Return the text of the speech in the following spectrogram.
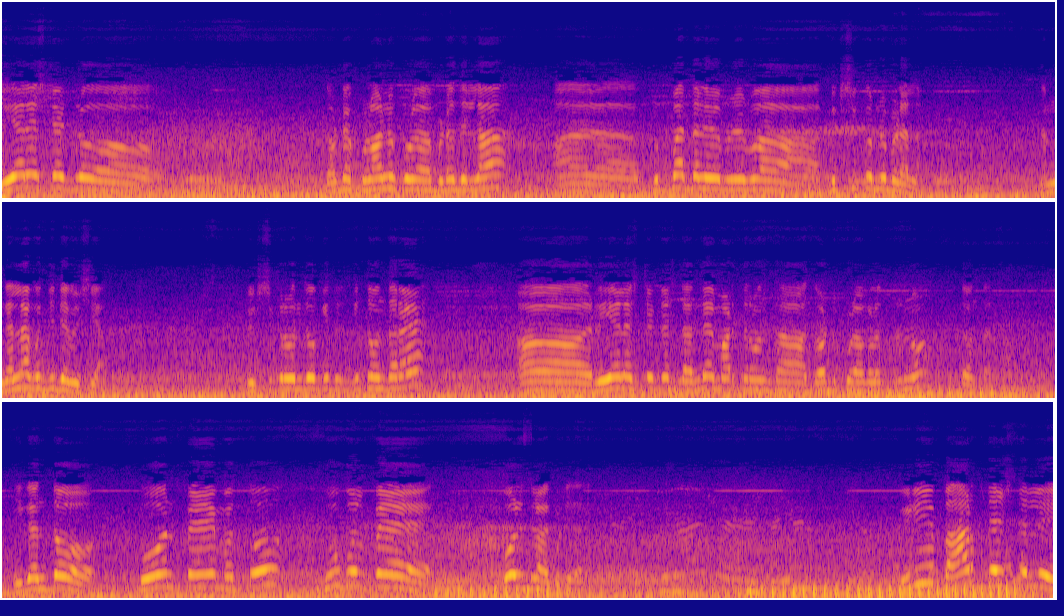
ರಿಯಲ್ ಎಸ್ಟೇಟ್ ದೊಡ್ಡ ಕುಳಾನು ಬಿಡೋದಿಲ್ಲ. ಇರುವ ಭಿಕ್ಷುಕರನ್ನು ಬಿಡಲ್ಲ. ನಮಗೆಲ್ಲ ಗೊತ್ತಿದೆ ವಿಷಯ. ಭಿಕ್ಷುಕರು ಒಂದು ಕಿತ್ತು ಅಂತಾರೆ. ರಿಯಲ್ ಎಸ್ಟೇಟ್ ದಂಧೆ ಮಾಡ್ತಿರುವಂತಹ ದೊಡ್ಡ ಕುಳಗಳನ್ನು ಕಿತ್ತೊಂತಾರೆ ಈಗಂತೂ ಫೋನ್ ಪೇ ಮತ್ತು ಗೂಗಲ್ ಪೇ ಪೊಲೀಸರಾಗ್ಬಿಟ್ಟಿದ್ದಾರೆ ಇಡೀ ಭಾರತ ದೇಶದಲ್ಲಿ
